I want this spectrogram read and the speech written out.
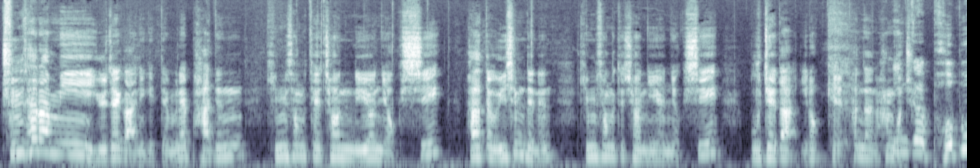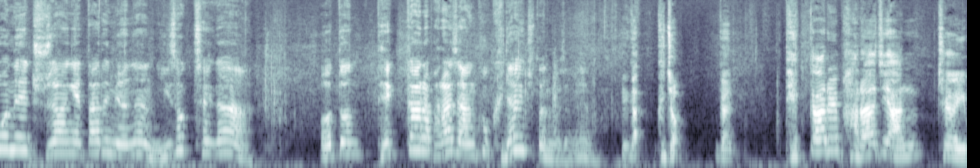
준 사람이 유죄가 아니기 때문에 받은 김성태 전 의원 역시 받았다고 의심되는 김성태 전 의원 역시 무죄다 이렇게 판단을 한 거죠. 그러니까 법원의 주장에 따르면은 이석채가 어떤 대가를 바라지 않고 그냥 해줬다는 거잖아요. 그러니까 그죠. 그러니까 대가를 바라지 않 제가 이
